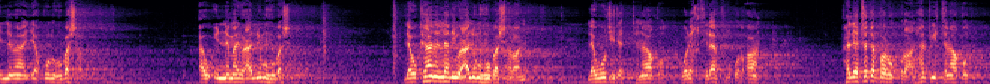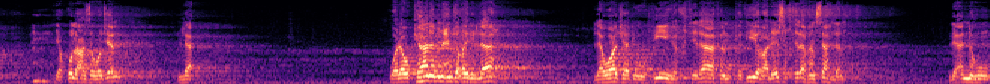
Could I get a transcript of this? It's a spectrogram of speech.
إنما يقوله بشر أو إنما يعلمه بشر. لو كان الذي يعلمه بشرا لوجد التناقض والاختلاف في القرآن. فليتدبروا القرآن؟ هل فيه تناقض؟ يقول عز وجل لا. ولو كان من عند غير الله لوجدوا فيه اختلافا كثيرا ليس اختلافا سهلا. لأنه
